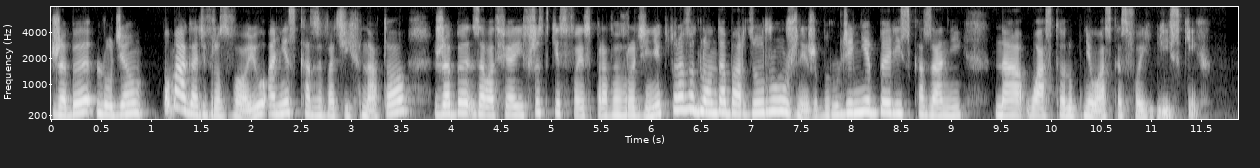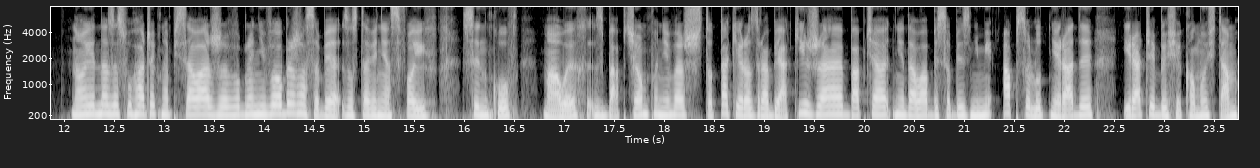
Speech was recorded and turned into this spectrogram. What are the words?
żeby ludziom pomagać w rozwoju, a nie skazywać ich na to, żeby załatwiali wszystkie swoje sprawy w rodzinie, która wygląda bardzo różnie, żeby ludzie nie byli skazani na łaskę lub niełaskę swoich bliskich. No, jedna ze słuchaczek napisała, że w ogóle nie wyobraża sobie zostawienia swoich synków małych z babcią, ponieważ to takie rozrabiaki, że babcia nie dałaby sobie z nimi absolutnie rady i raczej by się komuś tam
